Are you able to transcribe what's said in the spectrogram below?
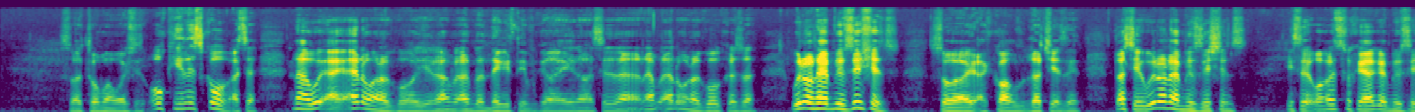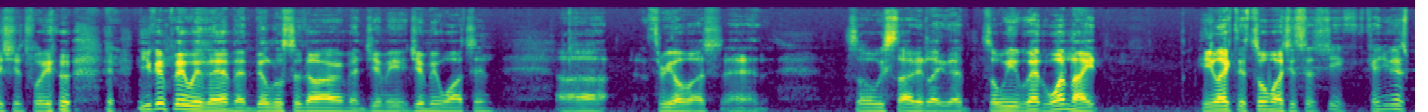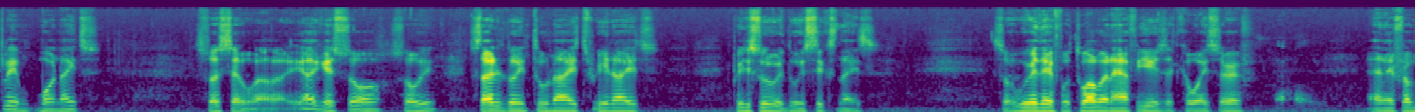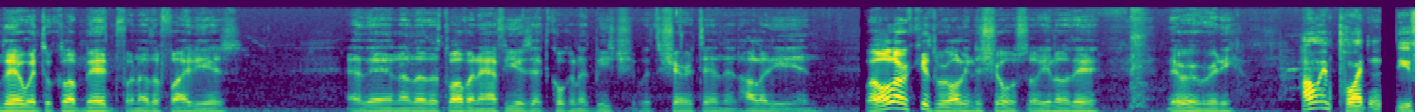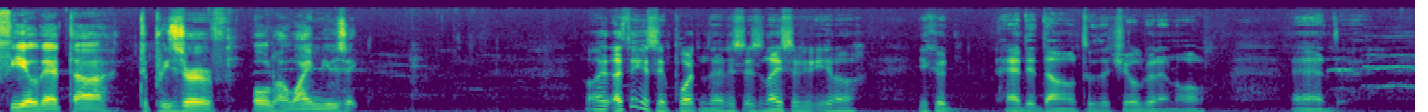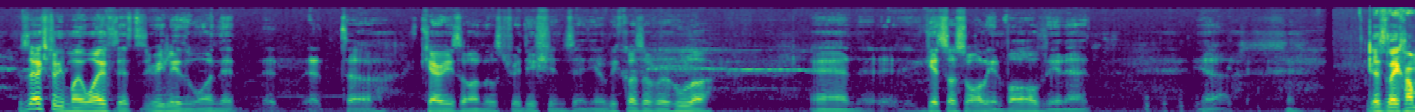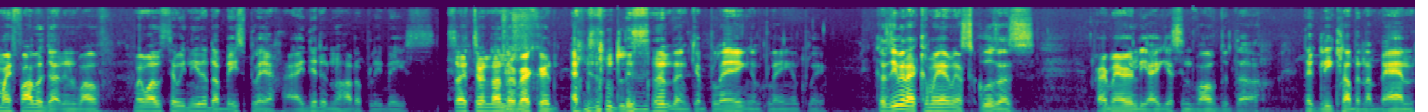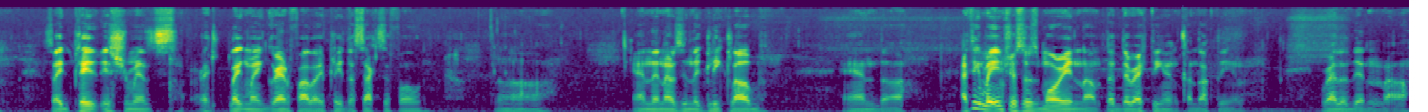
So I told my wife, she said, okay, let's go. I said, no, I, I don't want to go. You know, I'm, I'm, the negative guy. You know, I said, I, I don't want to go because uh, we don't have musicians. So I, I called Dutchie and said, Dutchie, we don't have musicians. He said, well, that's okay. I got musicians for you. you can play with them and Bill Lucidarm and Jimmy, Jimmy Watson, uh, three of us. And so we started like that. So we went one night. He liked it so much, he says, gee, can you guys play more nights? So I said, well, yeah, I guess so. So we started doing two nights, three nights. Pretty soon we were doing six nights. So we were there for 12 and a half years at Kauai Surf. And then from there went to Club Med for another five years. And then another 12 and a half years at Coconut Beach with Sheraton and Holiday Inn. Well, all our kids were all in the show, so, you know, they, they were ready. How important do you feel that uh, to preserve old Hawaiian music? Well, I, I, think it's important and it's, it's nice if, you know, you could hand it down to the children and all. And it's actually my wife that's really the one that, that, that uh, carries on those traditions and, you know, because of her hula and gets us all involved in that. Yeah. Just like how my father got involved. My mother said we needed a bass player. I didn't know how to play bass. So I turned on the record and listened and kept playing and playing and playing. Because even at Kamehameha schools, I was primarily, I guess, involved with the, the glee club and the band. So I played instruments. Like my grandfather, I played the saxophone. Uh, and then I was in the glee club. And uh, I think my interest was more in um, the directing and conducting rather than uh,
